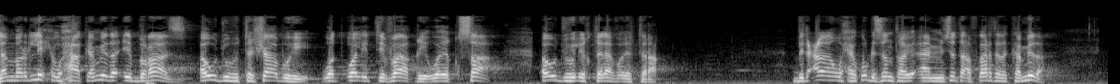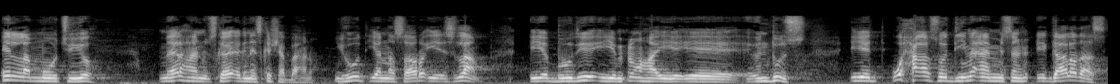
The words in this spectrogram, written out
lambar lix waxaa ka mid a ibraaz awjuh tashaabuhi wاlitifaaqi waiqsaa awjuh اlikhtilaaf wاliftiraaq bidcadan waxay ku dhisan tahay aaminsanta afkaarteeda ka mida in la muujiyo meelahaanu iskaga egna iska shabahno yuhuud iyo nasaaro iyo islaam iyo buudiye iyo mxuu ahaay hinduus iyo waxaasoo diimo aaminsan gaaladaas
